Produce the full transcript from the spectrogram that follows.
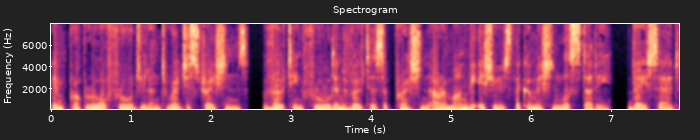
Improper or fraudulent registrations, voting fraud and voter suppression are among the issues the commission will study, they said.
